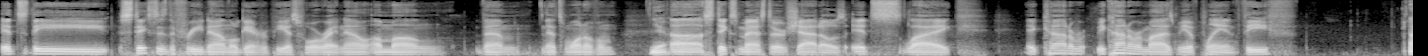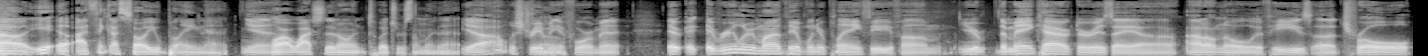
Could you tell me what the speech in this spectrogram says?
it's the Styx is the free download game for PS4 right now. Among them, that's one of them. Yeah. Uh, Styx Master of Shadows. It's like it kind of it kind of reminds me of playing Thief. Uh, yeah, I think I saw you playing that. Yeah. Or I watched it on Twitch or something like that. Yeah, I was streaming it for a minute. it, it, it really reminds me of when you're playing Thief. Um, you're the main character is a uh, I don't know if he's a troll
